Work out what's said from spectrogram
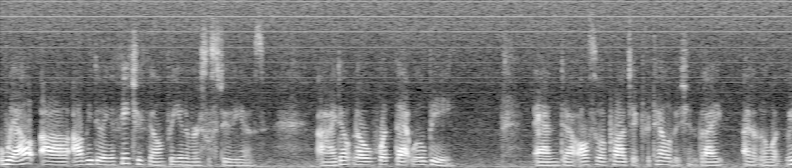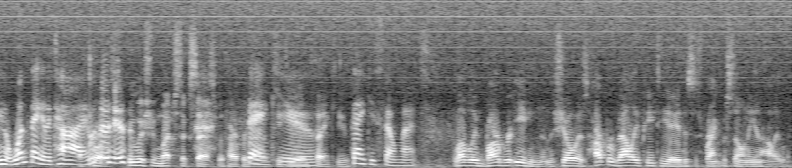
Well, uh, I'll be doing a feature film for Universal Studios. I don't know what that will be, and uh, also a project for television. But I, I don't know what you know. One thing at a time. Of course. we wish you much success with Harper Thank Valley PTA. you. Thank you. Thank you so much. Lovely Barbara Eden, and the show is Harper Valley PTA. This is Frank Bussone in Hollywood.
